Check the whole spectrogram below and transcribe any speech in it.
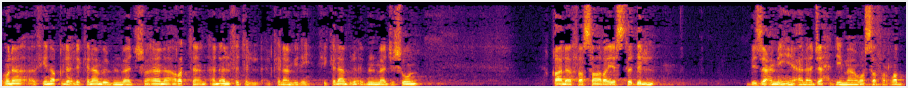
هنا في نقله لكلام ابن الماجشون أنا أردت أن ألفت الكلام إليه. في كلام ابن الماجشون قال فصار يستدل بزعمه على جحد ما وصف الرب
